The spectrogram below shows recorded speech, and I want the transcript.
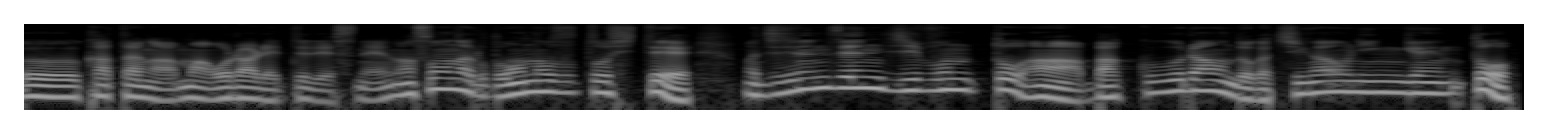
う方がまあおられてですね、まあ、そうなるとおのずとして、まあ、全然自分とはバックグラウンドが違う人間と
